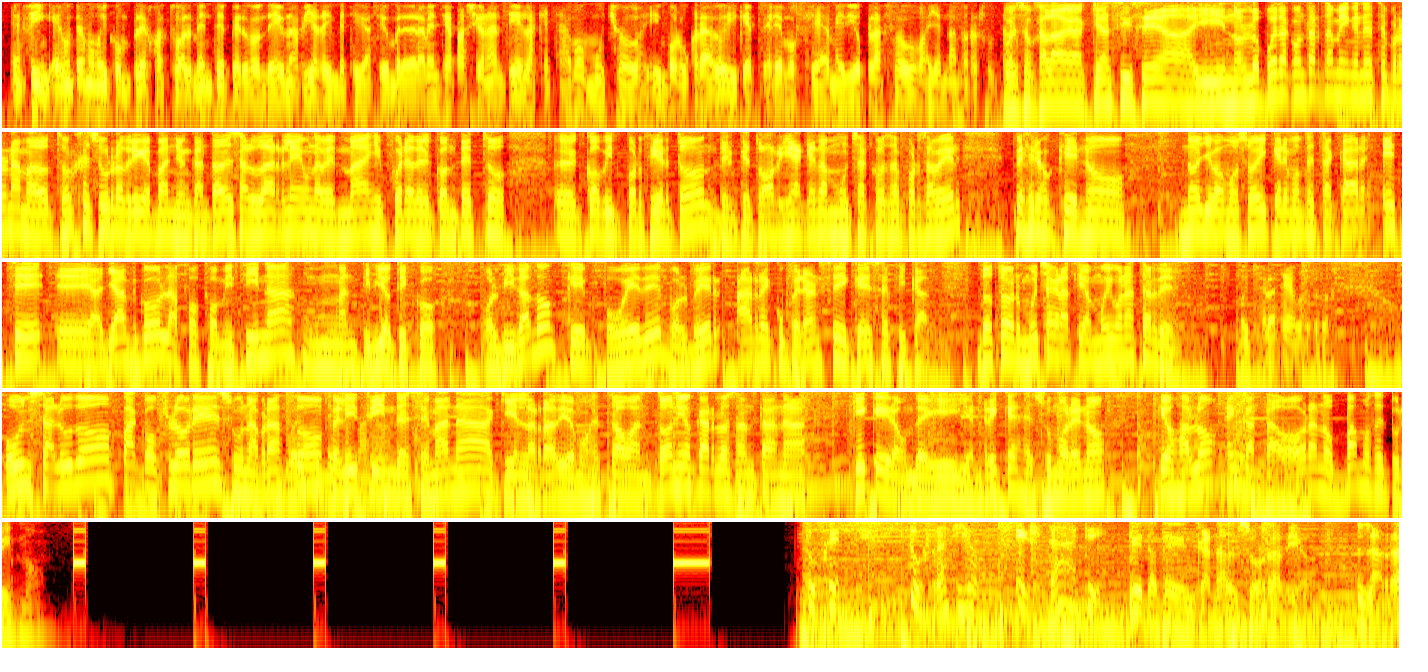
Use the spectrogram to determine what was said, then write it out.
En fin, es un tema muy complejo actualmente, pero donde hay unas vías de investigación verdaderamente apasionantes en las que estamos muchos involucrados y que esperemos que a medio plazo vayan dando resultados. Pues ojalá que así sea y nos lo pueda contar también en este programa, doctor Jesús Rodríguez Baño. Encantado de saludarle una vez más y fuera del contexto eh, COVID, por cierto, del que todavía quedan muchas cosas por saber, pero que no, no llevamos hoy. Queremos destacar este eh, hallazgo, la fosfomicina, un antibiótico olvidado que puede volver a recuperarse y que es eficaz. Doctor, muchas gracias, muy buenas tardes. Muchas gracias a vosotros. Un saludo, Paco Flores, un abrazo, fin feliz semana. fin de semana. Aquí en la radio hemos estado Antonio Carlos Santana, Quique Iraundegui y Enrique Jesús Moreno, que os habló encantado. Ahora nos vamos de turismo. Tu gente, tu radio está aquí. Quédate en Canal Sur Radio, la radio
